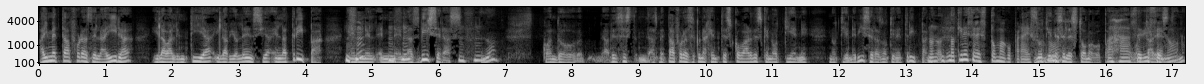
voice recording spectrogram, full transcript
hay metáforas de la ira y la valentía y la violencia en la tripa, en, el, en, las vísceras, ¿no? Cuando a veces las metáforas de que una gente es cobarde es que no tiene, no tiene vísceras, no tiene tripa. No, no, tienes el estómago para eso. No, tienes el estómago para aguantar esto. ¿no?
